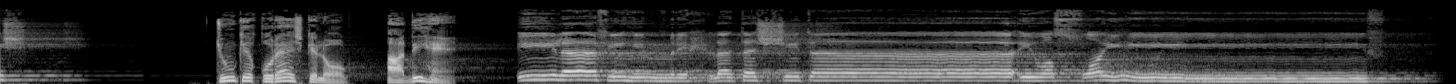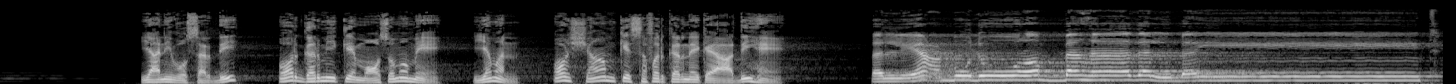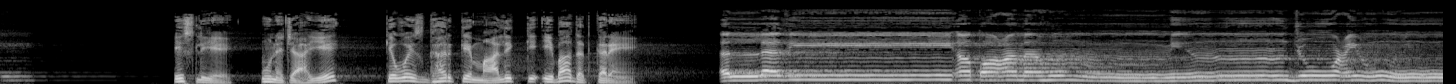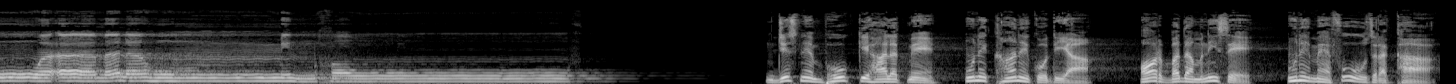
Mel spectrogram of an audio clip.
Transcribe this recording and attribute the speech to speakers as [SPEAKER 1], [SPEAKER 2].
[SPEAKER 1] قریش
[SPEAKER 2] چونکہ قریش کے لوگ عادی ہیں۔
[SPEAKER 1] إيلافهم رحلة الشتاء والصيف۔
[SPEAKER 2] یعنی وہ سردی اور گرمی کے موسموں میں یمن اور شام کے سفر کرنے کے عادی ہیں۔
[SPEAKER 1] فليعبدوا رب هذا البيت۔
[SPEAKER 2] اس لیے انہیں چاہیے کہ وہ اس گھر کے مالک کی عبادت کریں۔
[SPEAKER 1] الذي أطعمهم من جوع وآمنهم من خوف۔
[SPEAKER 2] جس نے بھوک کی حالت میں انہیں کھانے کو دیا اور بدامنی سے انہیں محفوظ رکھا۔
